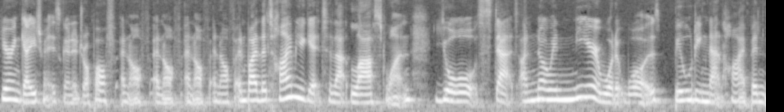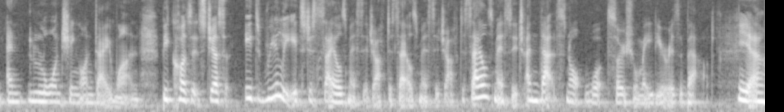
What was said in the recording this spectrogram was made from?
your engagement is going to drop off and off and off and off and off. And by the time you get to that last one, your stats are nowhere near what it was building that hype and, and launching on day one because it's just, it's really, it's just sales message after sales message after sales message. And that's not what social media is about. Yeah.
